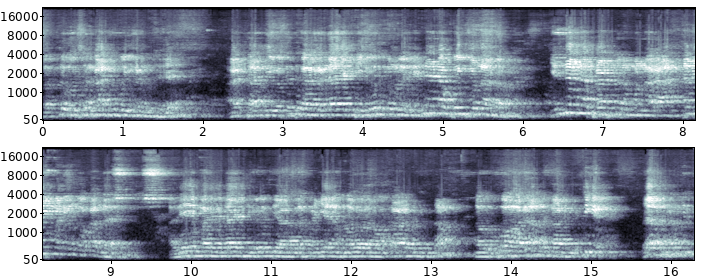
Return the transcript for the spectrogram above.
பத்து வருஷம் காட்டு போய் கிடந்துச்சு. அடுத்த அஞ்சு வருஷத்துக்காக ரெண்டாயிரத்தி இருபத்தி ஒண்ணுல என்னென்ன போய் சொன்னாரோ என்னென்ன பிரகடனம் பண்ணாரோ அத்தனையும் பண்ணி உட்கார்ந்தாரு அதே மாதிரி ரெண்டாயிரத்தி இருபத்தி ஆறுல பையனை முதல்வர் உட்கார தான் அவர் போவாரு அதற்கான வெற்றிகள் வேலை நடந்துருக்கு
